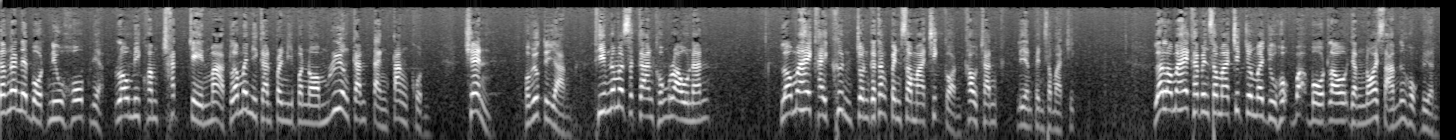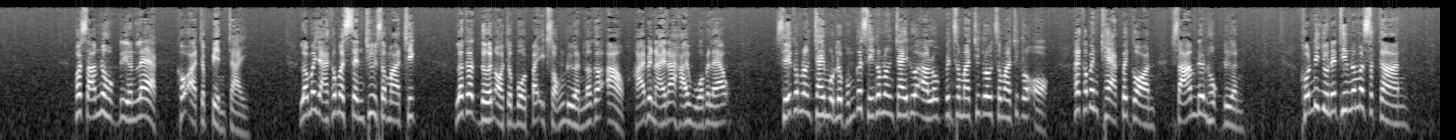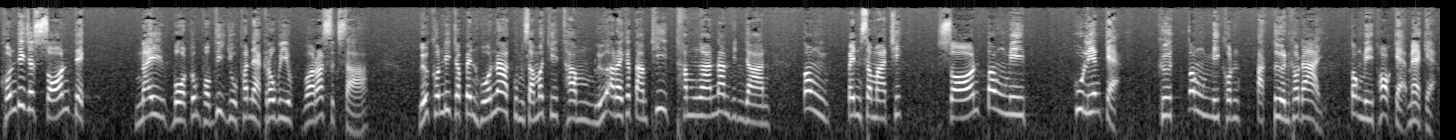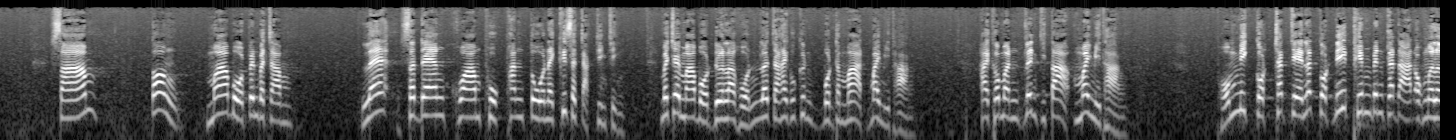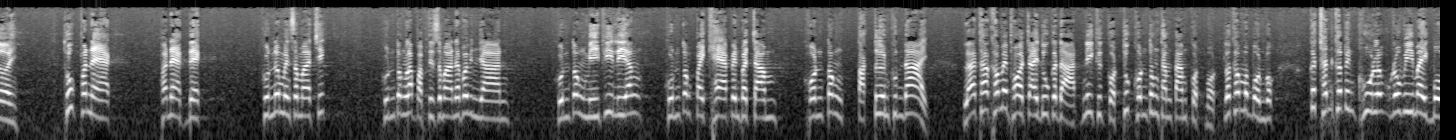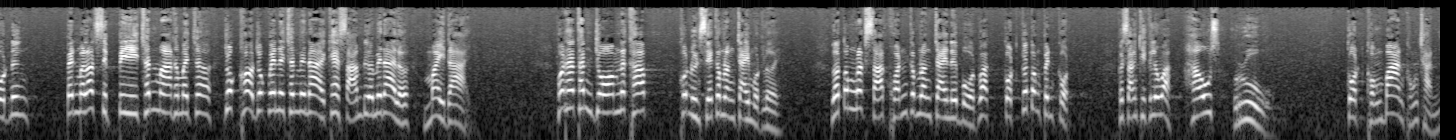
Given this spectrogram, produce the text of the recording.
ดังนั้นในโบสถ์นิวโฮปเนี่ยเรามีความชัดเจนมาก แล้วไม่มีการประนีประนอมเรื่องการแต่งตั้งคน เช่น ผมยกตัวอย่าง ทีมนมัสการของเรานั้น เราไม่ให้ใครขึ้นจนกระทั่งเป็นสมาชิกก่อน เข้าชั้นเรียนเป็นสมาชิก แล้วเราไม่ให้ใครเป็นสมาชิกจนมาอยู่หกโบสถ์เราอย่างน้อย3าถึงหเดือน เพราะสามถึงหเดือนแรกเขาอาจจะเปลี่ยนใจ เราไม่อยากเขามาเซ็นชื่อสมาชิก แล้วก็เดินออกจากโบสถ์ไปอีกสองเดือน แล้วก็อ้าวหายไปไหนได้หายหัวไปแล้ว เสียกำลังใจหมดเลยผมก็เสียกำลังใจด้วยอ้าวเราเป็นสมาชิกเราสมาชิกเราออก ให้เขาเป็นแขกไปก่อนสามเดือนหกเดือน คนที่อยู่ในทีมน้ำมัสการ คนที่จะสอนเด็ก ในโบสถ์ของผมที่อยู่แผนกระวีวารศึกษา หรือคนที่จะเป็นหัวหน้ากลุ่มสามัคคีธรรม หรืออะไรก็ตามที่ทำงานด้านวิญญาณ ต้องเป็นสมาชิก สอนต้องมีผู้เลี้ยงแกะ คือต้องมีคนตักเตือนเขาได้ ต้องมีพ่อแกะแม่แกะสามต้องมาโบสถ์เป็นประจำและแสดงความผูกพันตัวในคริสตจักรจริง ๆ ไม่ใช่มาโบสถ์เดือนละหน แล้วจะให้เขาขึ้นบนธรรมาสไม่มีทาง ให้เขามันเล่นกีตาร์ไม่มีทาง ผมมีกฎชัดเจนและกฎนี้พิมพ์เป็นกระดาษออกมาเลย ทุกแผนกแผนกเด็ก คุณต้องเป็นสมาชิก คุณต้องรับบัพติศมาในพระวิญญาณ คุณต้องมีพี่เลี้ยง คุณต้องไปแคร์เป็นประจำคนต้องตักเตือนคุณได้ และถ้าเขาไม่พอใจดูกระดาษนี่คือกฎทุกคนต้องทำตามกฎหมด แล้วเขามาบ่นบอกก็ฉันเคยเป็นครูระวีมาอีกโบสถ์หนึ่งเป็นมาแล้วสิบปี ฉันมาทำไมจะยกข้อยกเว้นให้ฉันไม่ได้ แค่สามเดือนไม่ได้เหรอไม่ได้ เพราะถ้าท่านยอมนะครับ คนอื่นเสียกำลังใจหมดเลย เราต้องรักษาขวัญกำลังใจในโบสถ์ว่ากฎก็ต้องเป็นกฎ ภาษาอังกฤษเขาเรียกว่า house rule กฎของบ้านของฉัน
